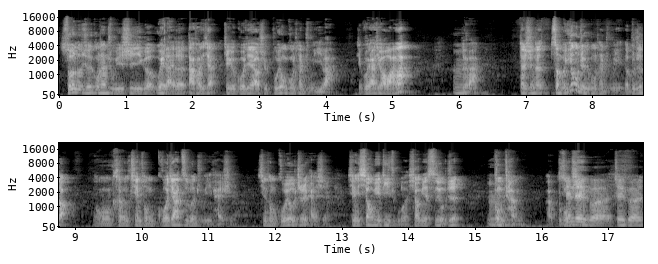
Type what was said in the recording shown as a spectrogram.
所有人都觉得共产主义是一个未来的大方向，这个国家要是不用共产主义吧，这国家就要完了，嗯对吧？？但是呢，怎么用这个共产主义，那不知道。我们可能先从国家资本主义开始，先从国有制开始，先消灭地主，消灭私有制，嗯。共产啊不共先。这个这个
